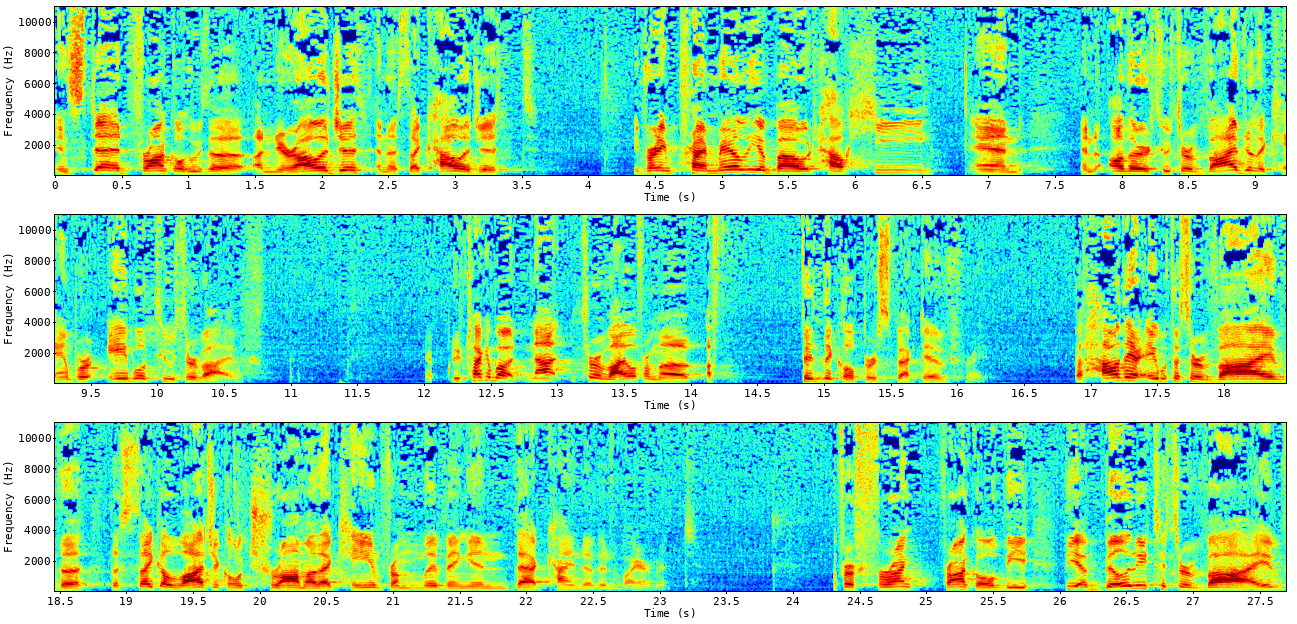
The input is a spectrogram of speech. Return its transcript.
Instead, Frankl, who's a, a neurologist and a psychologist, he's writing primarily about how he and, and others who survived in the camp were able to survive. We're talking about not survival from a, a physical perspective, right? but how they're able to survive the, the psychological trauma that came from living in that kind of environment. For Frank, Frankl, the, the ability to survive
